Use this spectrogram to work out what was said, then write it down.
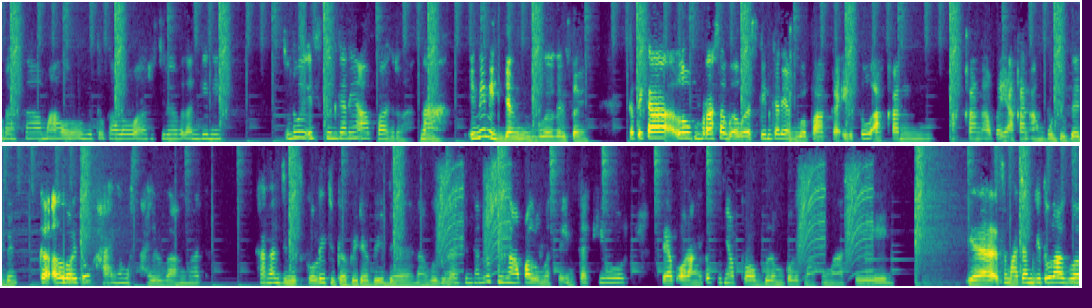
ngerasa malu gitu kalau harus jerawatan gini lu skincare-nya apa gitu. Nah ini nih yang gue garis bawain. Ketika lo merasa bahwa skincare yang gue pakai itu akan akan apa ya akan ampuh juga dan ke lo itu kayaknya mustahil banget. Karena jenis kulit juga beda-beda. Nah gue jelasin kan lu kenapa lu mesti insecure. Setiap orang itu punya problem kulit masing-masing. Ya semacam gitulah gue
